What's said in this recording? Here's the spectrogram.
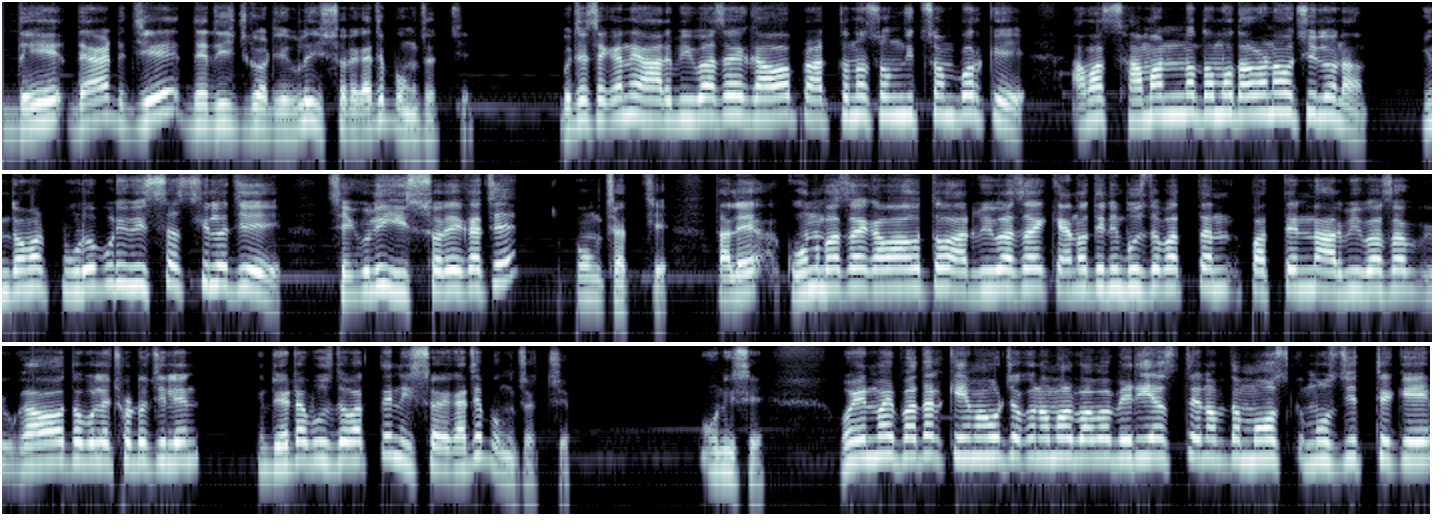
দে, দ্যাট যে, দে রিচ গড, যেগুলো ঈশ্বরের কাছে পৌঁছাচ্ছে। বলছে, সেখানে আরবি ভাষায় গাওয়া প্রার্থনা সংগীত সম্পর্কে আমার সামান্যতম ধারণাও ছিল না। কিন্তু আমার পুরোপুরি বিশ্বাস ছিল যে সেগুলি ঈশ্বরের কাছে পৌঁছাচ্ছে। তাহলে কোন ভাষায় গাওয়া হতো, আরবি ভাষায় কেন তিনি বুঝতে পারতেন পারতেন না? আরবি ভাষা গাওয়া হতো বলে ছোট ছিলেন, কিন্তু এটা বুঝতে পারতেন ঈশ্বরের কাছে পৌঁছাচ্ছে। উনিশে when my father came out যখন আমার বাবা বেরিয়ে আসতেন অফ দ্য মস্ক মসজিদ থেকে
